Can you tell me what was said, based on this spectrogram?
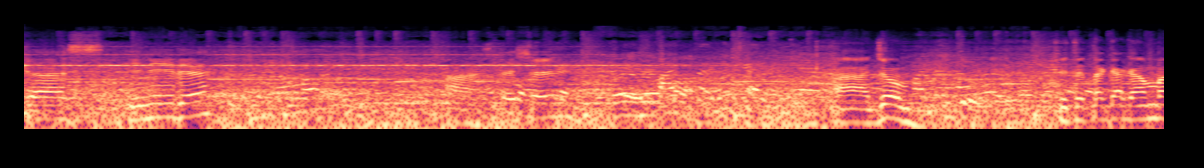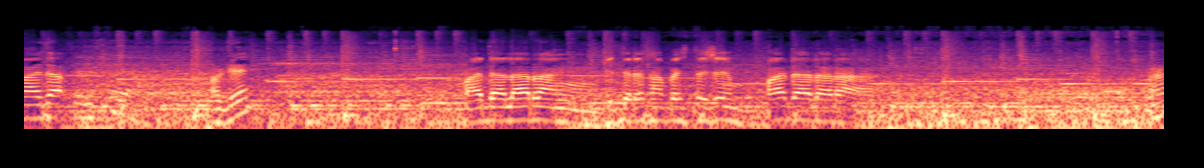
Guys, ini dia. Ah, stesen. Ah, jom. Kita tagak gambar jap. Okey. Pada larang. Kita dah sampai stesen pada larang. Ha?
